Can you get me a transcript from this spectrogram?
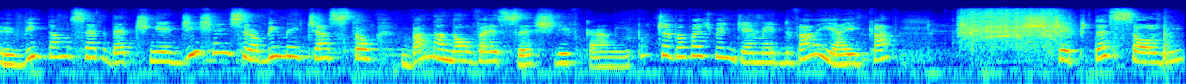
Witam serdecznie. Dzisiaj zrobimy ciasto bananowe ze śliwkami. Potrzebować będziemy dwa jajka, szczyptę soli,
